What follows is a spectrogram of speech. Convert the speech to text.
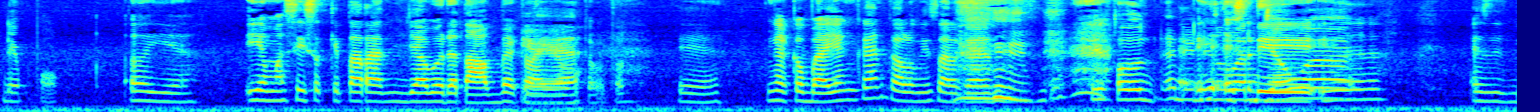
Depok oh iya. Iya masih sekitaran Jabodetabek lah Iya, ya. betul betul Iya. Nggak kebayang kan kalau misalkan kalau ada di eh, luar SD, Jawa iya. SD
